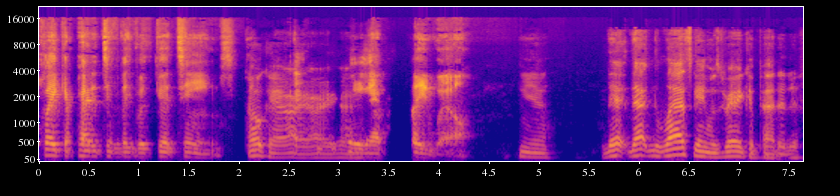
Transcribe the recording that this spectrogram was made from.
play competitively with good teams. Okay, all right, all right. All right. That played well. Yeah, that that last game was very competitive.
